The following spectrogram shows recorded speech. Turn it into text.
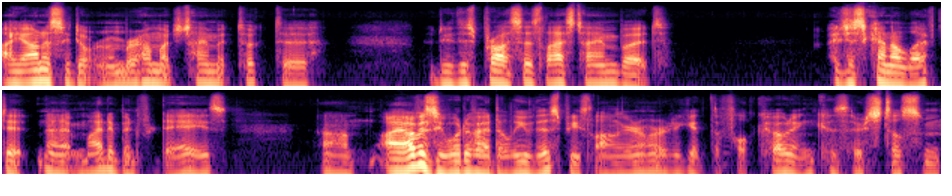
I honestly don't remember how much time it took to, do this process last time, but I just kind of left it, and it might have been for days. Um, I obviously would have had to leave this piece longer in order to get the full coating because there's still some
